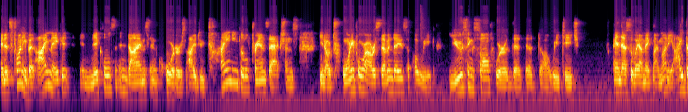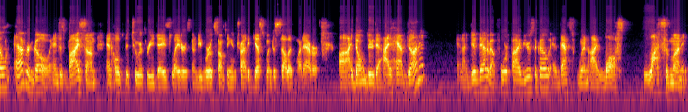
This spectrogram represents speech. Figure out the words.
And it's funny, but I make it in nickels and dimes and quarters. I do tiny little transactions, you know, 24 hours, seven days a week, using software that that uh, we teach and that's the way I make my money. I don't ever go and just buy some and hope that two or three days later it's going to be worth something and try to guess when to sell it, whatever. Uh, I don't do that. I have done it, and I did that about four or five years ago, and that's when I lost lots of money.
